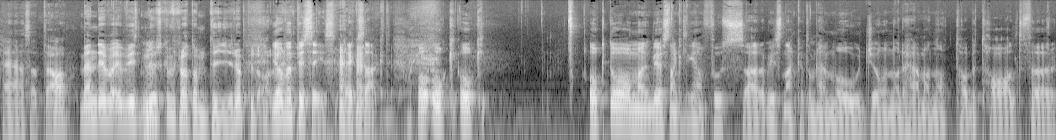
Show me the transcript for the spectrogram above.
Ja. Eh, så att, ja. Men var, vi, nu ska vi prata om dyra pedaler. Ja, men precis. Exakt. Och, och, och, och då har man, vi har snackat lite grann fussar, vi har snackat om det här mojon och det här man tar betalt för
